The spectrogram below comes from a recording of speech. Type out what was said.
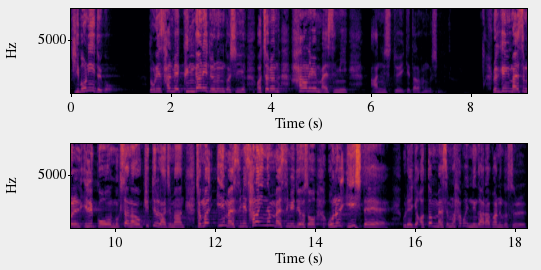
기본이 되고 또 우리의 삶의 근간이 되는 것이 어쩌면 하나님의 말씀이 아닐 수도 있겠다고 하는 것입니다. 우리가 그 말씀을 읽고 묵상하고 큐티를 하지만 정말 이 말씀이 살아있는 말씀이 되어서 오늘 이 시대에 우리에게 어떤 말씀을 하고 있는가라고 하는 것을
